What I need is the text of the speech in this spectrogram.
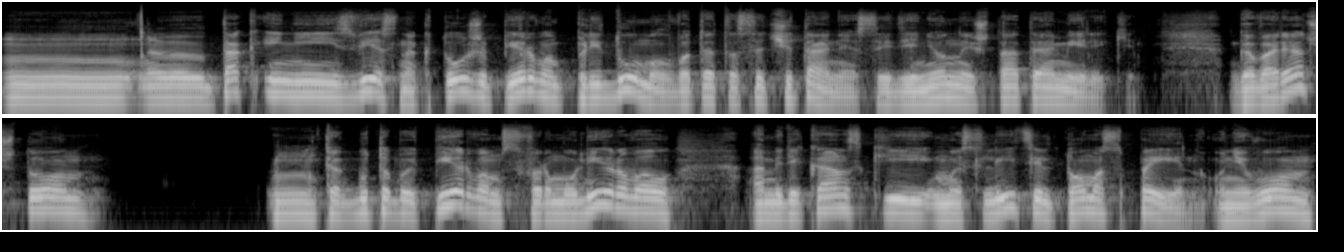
э, так и неизвестно, кто же первым придумал вот это сочетание Соединенные Штаты Америки. Говорят, что как будто бы первым сформулировал американский мыслитель Томас Пейн. У него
